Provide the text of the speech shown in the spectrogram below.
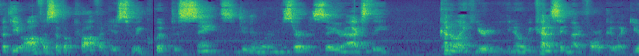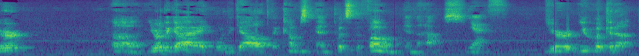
But the office of a prophet is to equip the saints to do the work Mhm. of service. So you're actually kind of like you're, you know, we kind of say metaphorically, like you're, uh, you're the guy or the gal that comes and puts the phone in the house. Yes. You're you hook it up,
